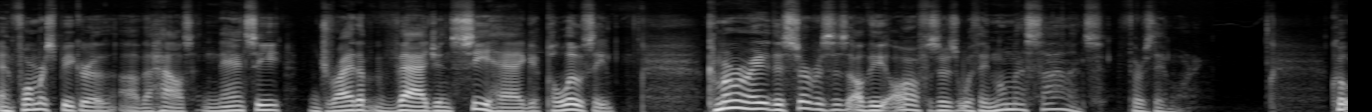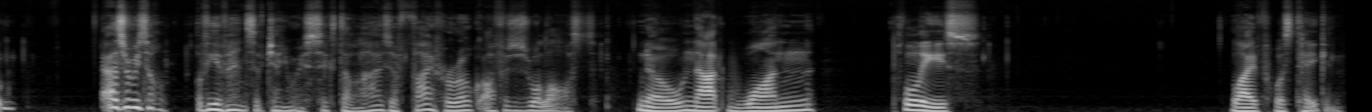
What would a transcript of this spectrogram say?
and former Speaker of the House Nancy dried up vagin Seahag Pelosi commemorated the services of the officers with a moment of silence Thursday morning. Quote, as a result of the events of January 6th, the lives of five heroic officers were lost. No, not one police life was taken.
